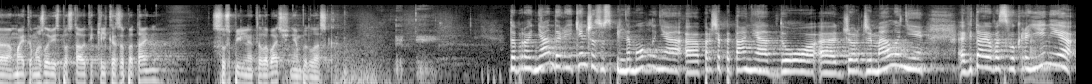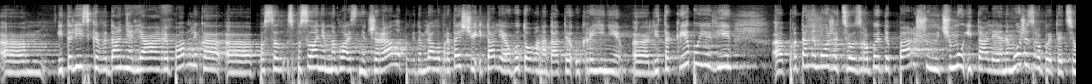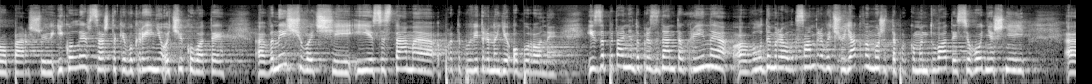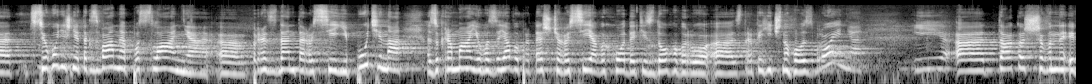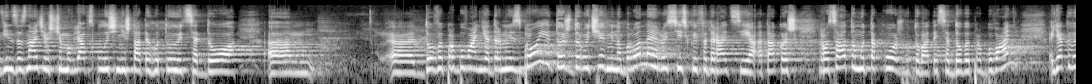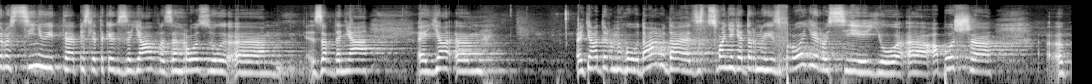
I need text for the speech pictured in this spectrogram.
Е, Маєте можливість поставити кілька запитань. Суспільне телебачення, будь ласка. Доброго дня, Дар'я Кінша, суспільне мовлення. Е, Перше питання до е, Джорджі Мелоні. Вітаю вас в Україні. Італійське видання La Repubblica з посиланням на власні джерела повідомляло про те, що Італія готова надати Україні літаки бойові. Е, Проте не може цього зробити першою. Чому Італія не може зробити цього першою? І коли все ж таки в Україні очікувати е, винищувачі і системи протиповітряної оборони? І запитання до президента України е, Володимира Олександровичу, як ви можете прокоментувати сьогоднішній? Сьогоднішнє так зване послання президента Росії Путіна, зокрема його заяву про те, що Росія виходить із договору стратегічного озброєння. І е, також вони, він зазначив, що мовляв, Сполучені Штати готуються до. ем, е, До випробувань ядерної зброї, тож доручив Міноборони Російської Федерації, а також Росатому також готуватися до випробувань. Як ви розцінюєте після таких заяв загрозу е, завдання я, е, ядерного удару, да, застосування ядерної зброї Росією е, або ж е,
